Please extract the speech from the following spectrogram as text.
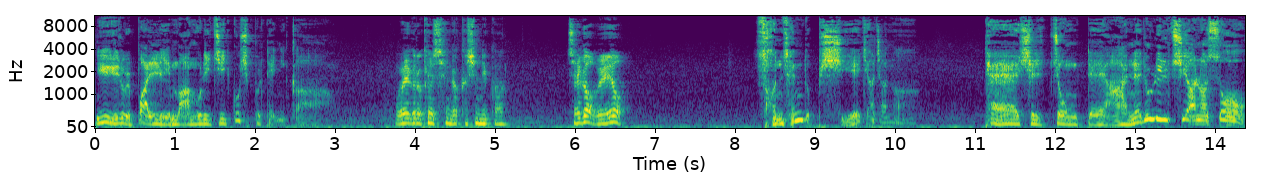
이 일을 빨리 마무리 짓고 싶을 테니까. 왜 그렇게 생각하십니까? 제가 왜요? 선생도 피해자잖아. 대실종 때 아내를 잃지 않았어.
